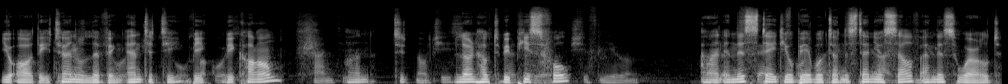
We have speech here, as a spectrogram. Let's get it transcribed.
You are the eternal living entity. Be, be calm and to learn how to be peaceful. And in this state, you'll be able to understand yourself and this world.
